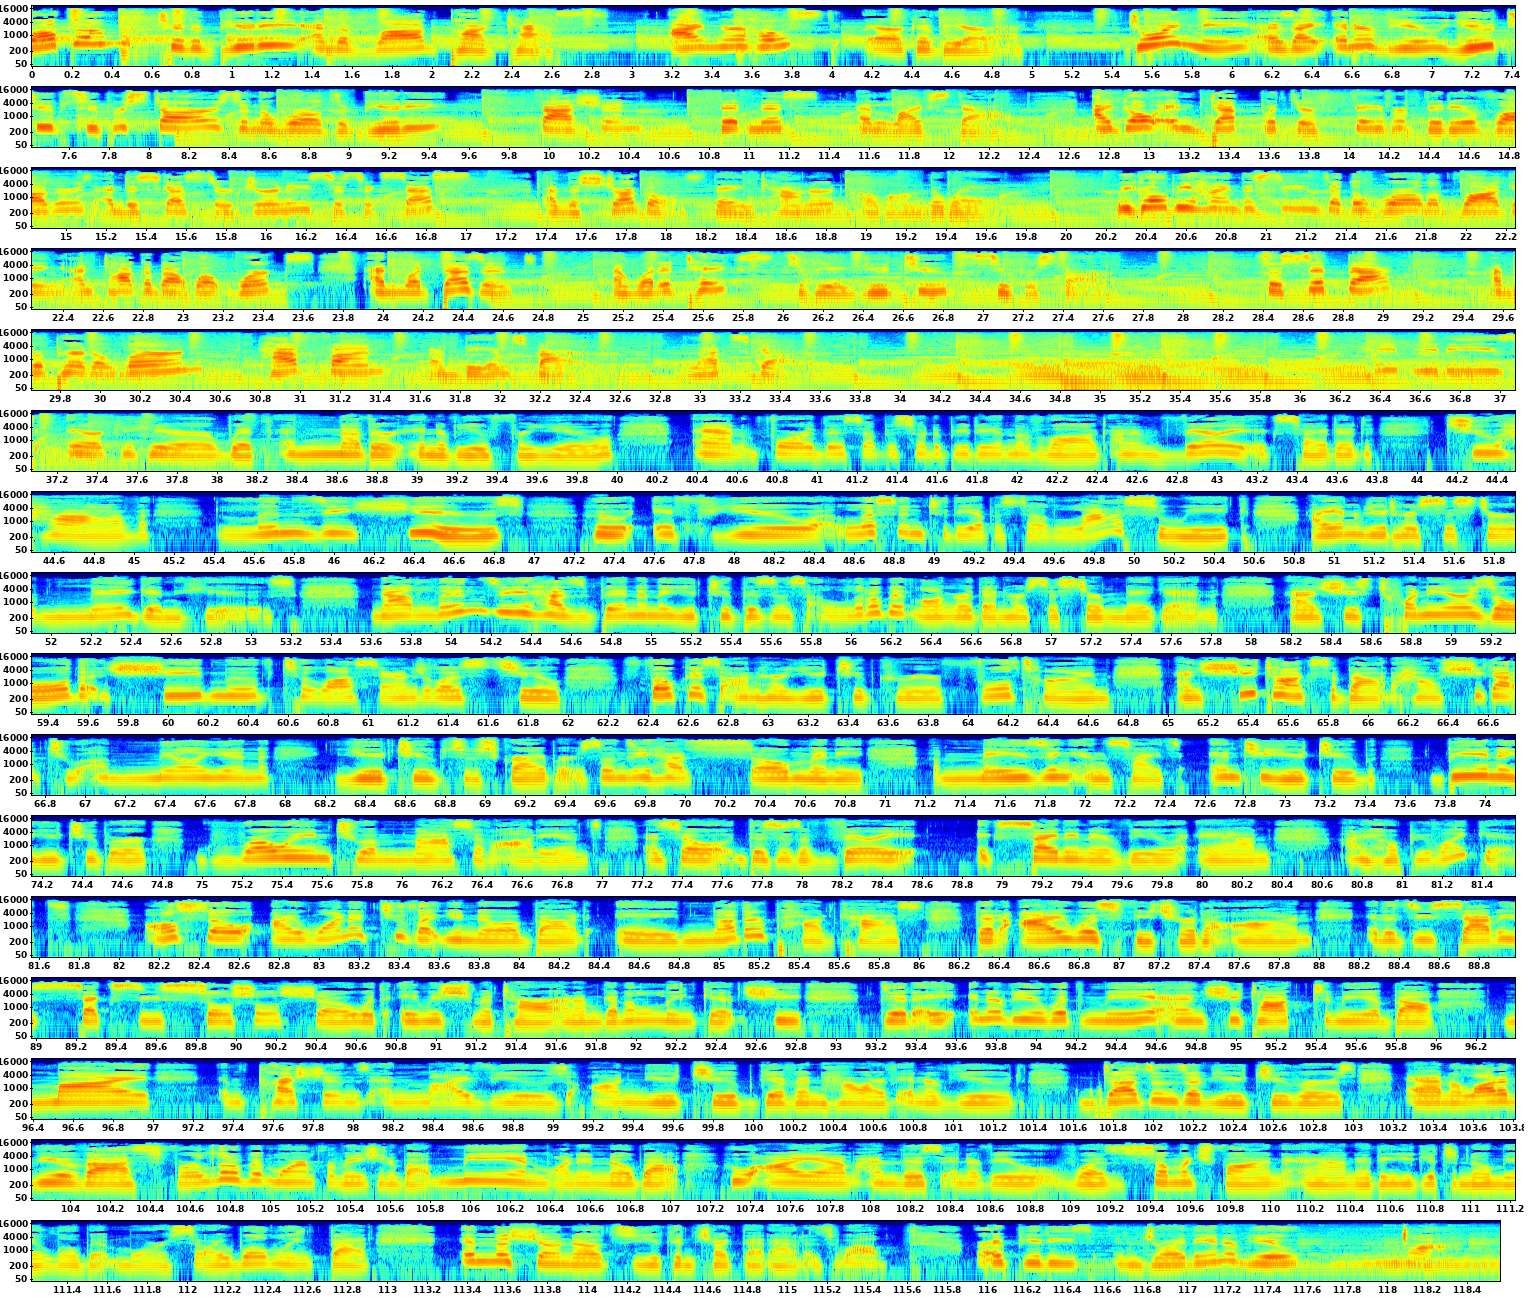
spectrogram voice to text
Welcome to the Beauty and the Vlog podcast. I'm your host, Erica Vieira. Join me as I interview YouTube superstars in the worlds of beauty, fashion, fitness, and lifestyle. I go in depth with your favorite video vloggers and discuss their journeys to success and the struggles they encountered along the way. We go behind the scenes of the world of vlogging and talk about what works and what doesn't, and what it takes to be a YouTube superstar. So sit back and prepare to learn, have fun, and be inspired. Let's go. Beauties, Erica here with another interview for you. And for this episode of Beauty and the Vlog, I'm very excited to have Lindsey Hughes, who, if you listened to the episode last week, I interviewed her sister, Meghan Hughes. Now, Lindsey has been in the YouTube business a little bit longer than her sister, Meghan, and she's 20 years old. She moved to Los Angeles to focus on her YouTube career full time, and she talks about how she got to a million YouTube subscribers. Lindsey has so many amazing insights into YouTube, being a YouTuber, growing to a massive audience. And so this is a very exciting interview and I hope you like it. Also, I wanted to let you know about another podcast that I was featured on. It is the Savvy Sexy Social Show with Amy Schmittauer and I'm going to link it. She did a interview with me and she talked to me about my impressions and my views on YouTube given how I've interviewed dozens of YouTubers and a lot of you have asked for a little bit more information about me and wanting to know about who I am and this interview was so much fun, and I think you get to know me a little bit more. So I will link that in the show notes so you can check that out as well. All right, beauties, enjoy the interview. Mwah.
